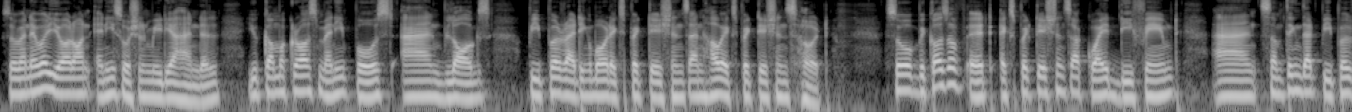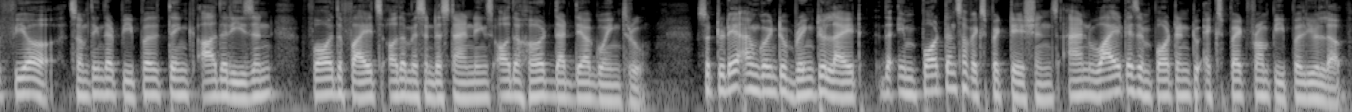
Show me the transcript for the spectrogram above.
So, whenever you're on any social media handle, you come across many posts and blogs, people writing about expectations and how expectations hurt. So, because of it, expectations are quite defamed and something that people fear, something that people think are the reason for the fights or the misunderstandings or the hurt that they are going through. So, today I'm going to bring to light the importance of expectations and why it is important to expect from people you love.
